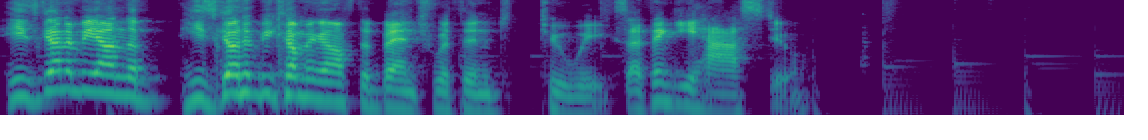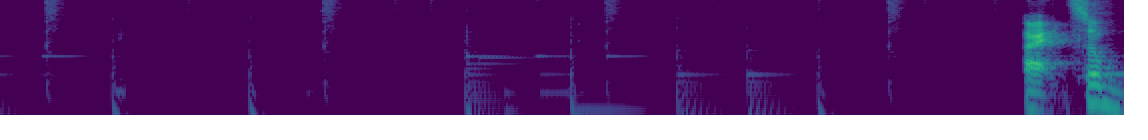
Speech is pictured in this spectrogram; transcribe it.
he's gonna be on the he's gonna be coming off the bench within two weeks. I think he has to. All right, so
